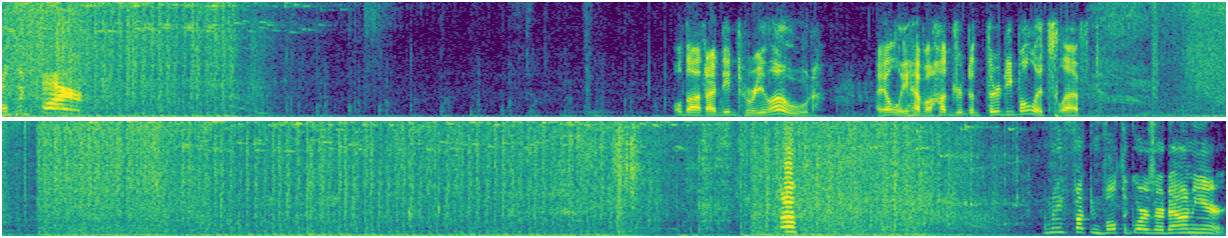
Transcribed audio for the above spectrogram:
Open fire! Hold on, I need to reload. I only have 130 bullets left. Ah! How many fucking Voltigores are down here?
